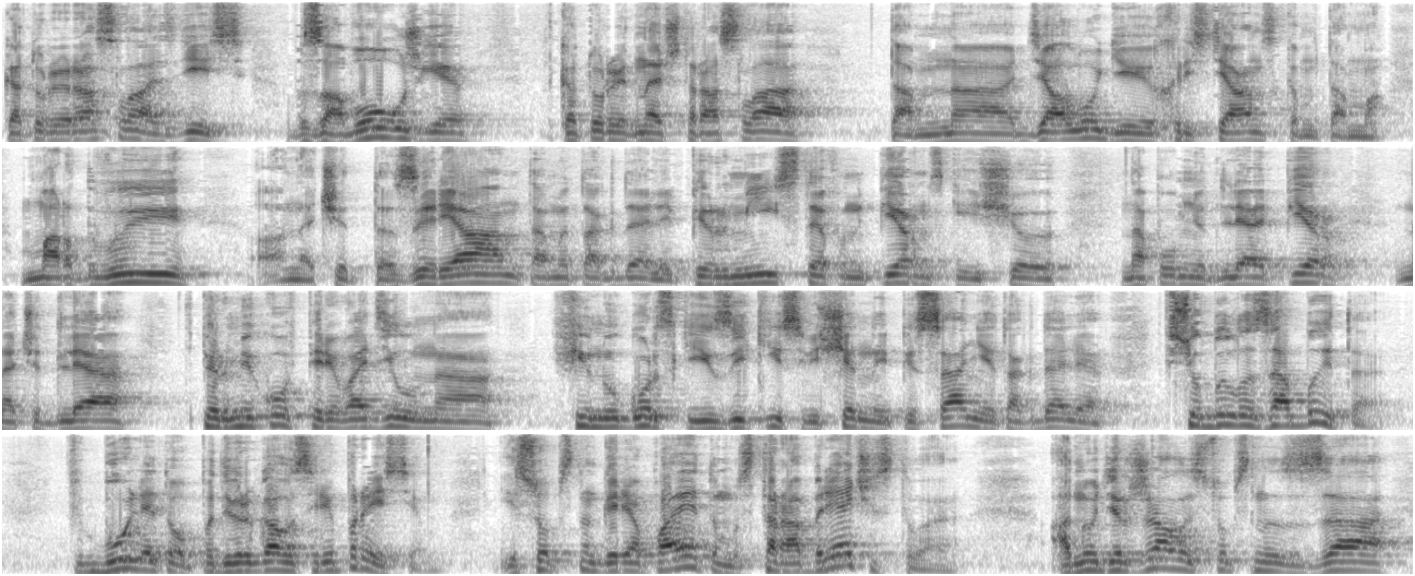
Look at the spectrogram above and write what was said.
которая росла здесь, в Заволжье, которая, значит, росла там на диалоге христианском, там, Мордвы, а, значит, Зырян там и так далее, Перми, Стефан Пермский еще, напомню, для Пер, значит, для пермяков переводил на финно-угорские языки, священные писания и так далее. Все было забыто более того, подвергалось репрессиям. И, собственно говоря, поэтому старобрячество, оно держалось, собственно, за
